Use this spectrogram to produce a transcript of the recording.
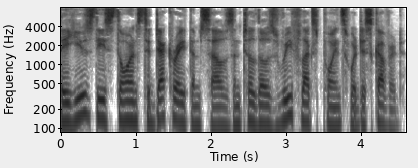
They used these thorns to decorate themselves until those reflex points were discovered.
